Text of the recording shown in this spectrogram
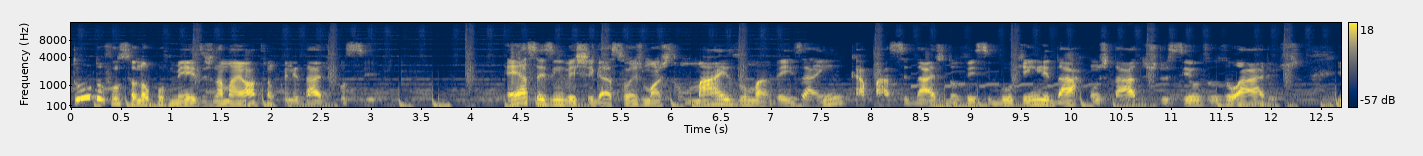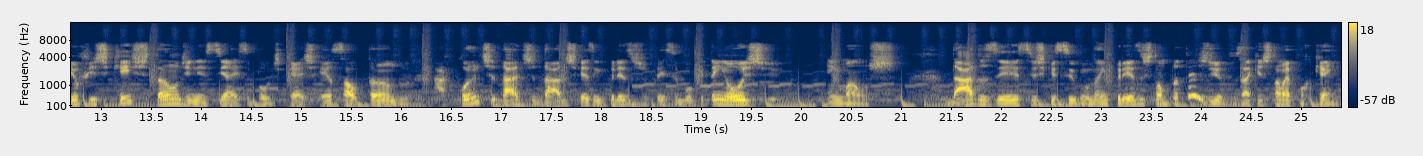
Tudo funcionou por meses na maior tranquilidade possível. Essas investigações mostram mais uma vez a incapacidade do Facebook em lidar com os dados dos seus usuários. Eu fiz questão de iniciar esse podcast ressaltando a quantidade de dados que as empresas do Facebook têm hoje em mãos. Dados esses que, segundo a empresa, estão protegidos. A questão é por quem?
